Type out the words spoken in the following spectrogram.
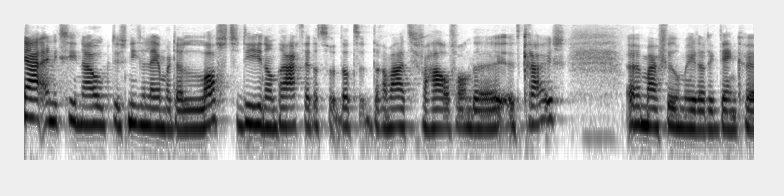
ja. Ja, en ik zie nou ook dus niet alleen maar de last die je dan draagt, hè, dat, dat dramatische verhaal van de, het kruis, uh, maar veel meer dat ik denk, uh,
